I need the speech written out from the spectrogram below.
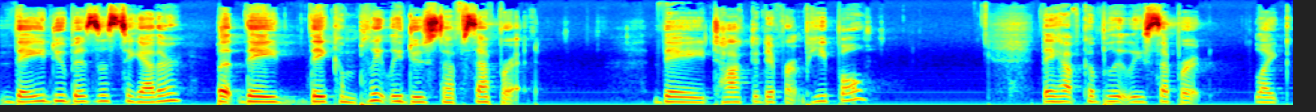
they do business together, but they they completely do stuff separate. They talk to different people. They have completely separate like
